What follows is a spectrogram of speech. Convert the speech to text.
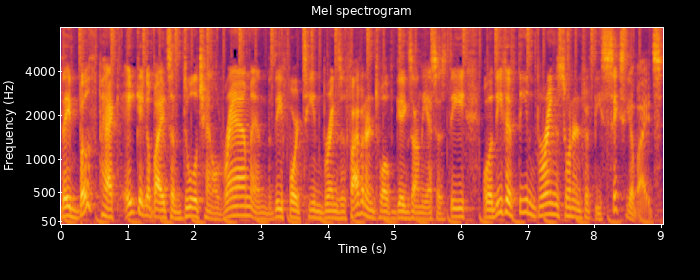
They both pack 8 gigabytes of dual channel RAM and the D14 brings 512 gigs on the SSD, while the D15 brings 256 gigabytes.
